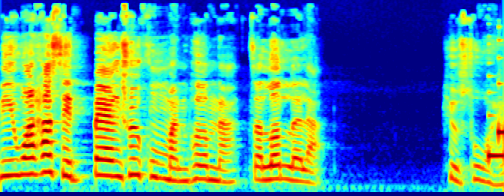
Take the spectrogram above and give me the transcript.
นี่ว่าถ้าเซ็ตแป้งช่วยคุมมันเพิ่มนะ จะเลิศเลยแหละ ผิวสวย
